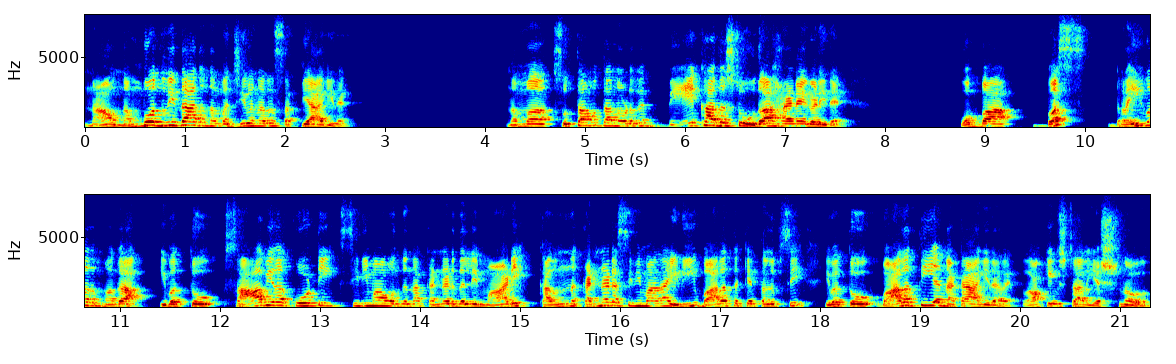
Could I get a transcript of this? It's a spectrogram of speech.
ನಾವು ನಂಬೋದ್ರಿಂದ ಅದು ನಮ್ಮ ಜೀವನದ ಸತ್ಯ ಆಗಿದೆ. ನಮ್ಮ ಸುತ್ತಮುತ್ತ ನೋಡಿದ್ರೆ ಬೇಕಾದಷ್ಟು ಉದಾಹರಣೆಗಳಿದೆ. ಒಬ್ಬ ಬಸ್ ಡ್ರೈವರ್ ಮಗ ಇವತ್ತು ಸಾವಿರ ಕೋಟಿ ಸಿನಿಮಾ ಒಂದನ್ನ ಕನ್ನಡದಲ್ಲಿ ಮಾಡಿ ಕನ್ನ, ಕನ್ನಡ ಸಿನಿಮಾನ ಇಡೀ ಭಾರತಕ್ಕೆ ತಲುಪಿಸಿ ಇವತ್ತು ಭಾರತೀಯ ನಟ ಆಗಿದ್ದಾರೆ, ರಾಕಿಂಗ್ ಸ್ಟಾರ್ ಯಶ್ನವರು.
